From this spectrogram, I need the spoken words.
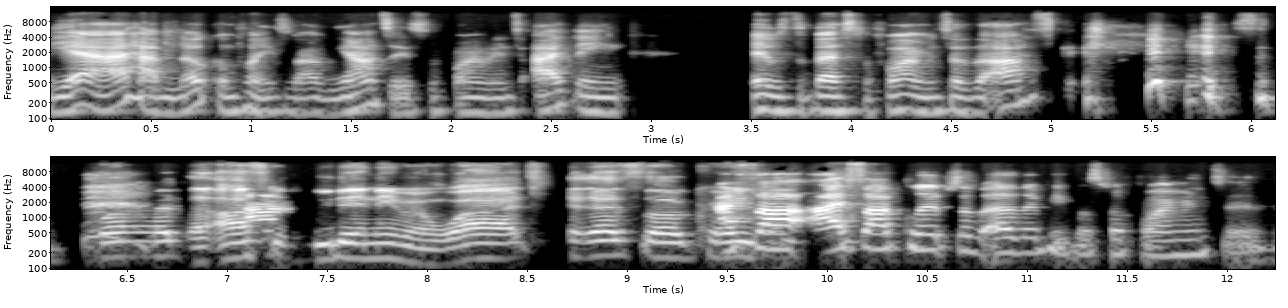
yeah, I have no complaints about Beyonce's performance. I think it was the best performance of the Oscars. what the Oscars you didn't even watch? That's so crazy. I saw I saw clips of other people's performances.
